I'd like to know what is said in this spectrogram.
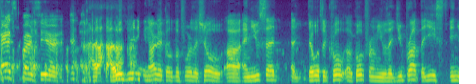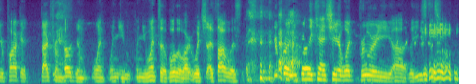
experts here. I was reading an article before the show, uh, and you said uh, there was a quote, a quote from you that you brought the yeast in your pocket back from Belgium when, when you when you went to Boulevard, which I thought was you probably, you probably can't share what brewery uh, the yeast is from.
